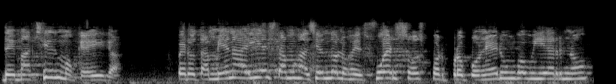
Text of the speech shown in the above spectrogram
de machismo que diga. Pero también ahí estamos haciendo los esfuerzos por proponer un gobierno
